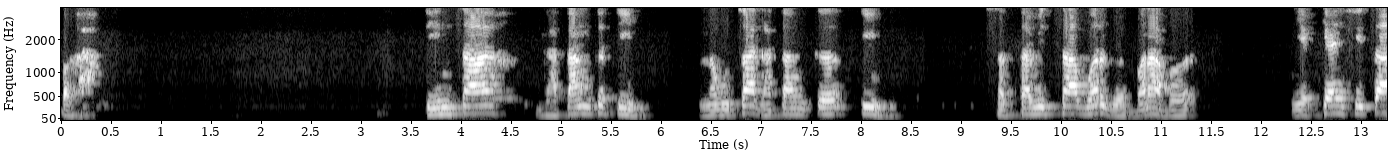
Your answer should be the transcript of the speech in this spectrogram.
बघा. तीनचा घातांक तीन नऊचा घातांक तीन सत्तावीसचा वर्ग बराबर एक्क्याऐंशीचा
